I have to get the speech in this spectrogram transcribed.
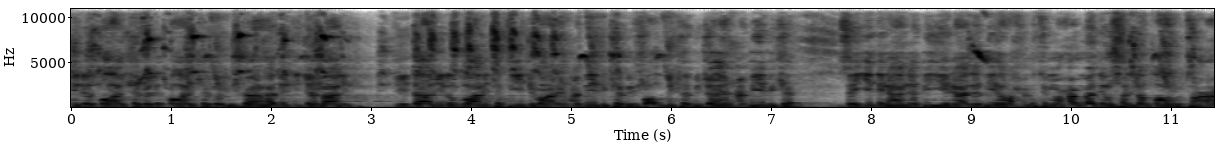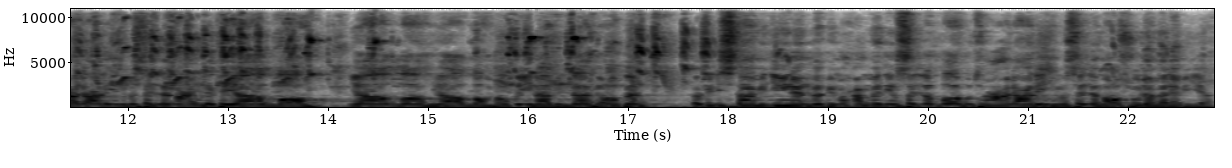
برضاك ولقائك ومشاهدة جمالك. في دار رضوانك في جوار حبيبك بفضلك بجاه حبيبك. سيدنا نبينا نبي رحمة محمد صلى الله تعالى عليه وسلم عندك يا الله. يا الله يا الله رضينا بالله ربا. ve bil İslami dinen ve bi Muhammedin sallallahu teala aleyhi ve sellem rasulen ve nebiyya.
